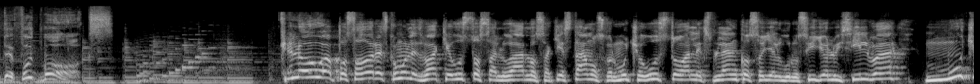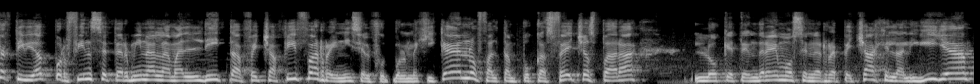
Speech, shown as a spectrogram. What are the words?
de Footbox. Hello, apostadores, ¿cómo les va? Qué gusto saludarlos. Aquí estamos con mucho gusto. Alex Blanco, soy el gurucillo Luis Silva. Mucha actividad, por fin se termina la maldita fecha FIFA, reinicia el fútbol mexicano, faltan pocas fechas para lo que tendremos en el repechaje, la liguilla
